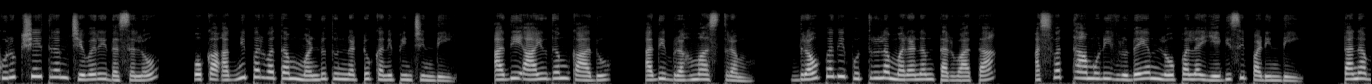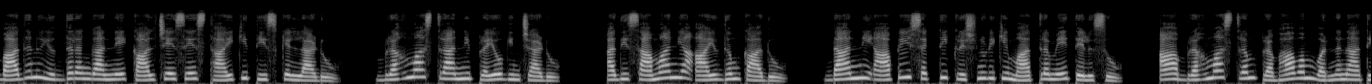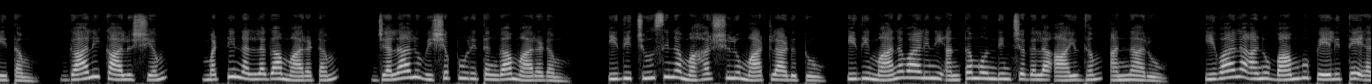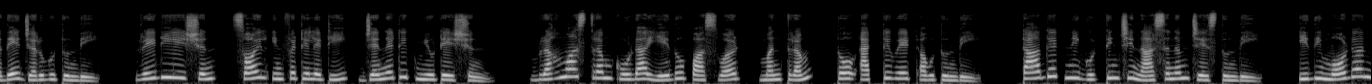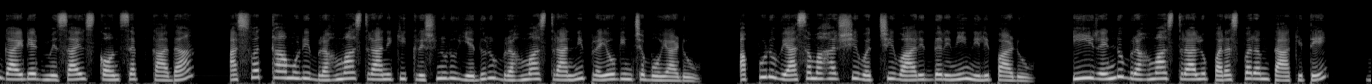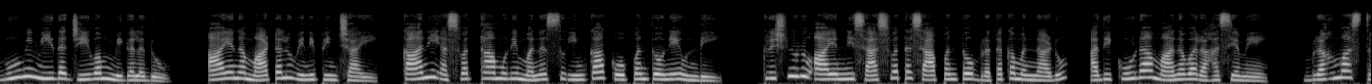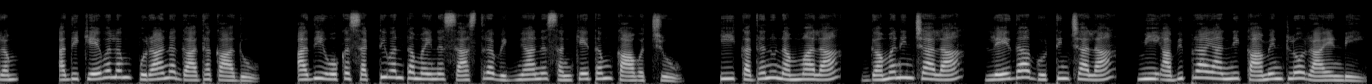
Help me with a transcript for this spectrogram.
కురుక్షేత్రం చివరి దశలో ఒక అగ్నిపర్వతం మండుతున్నట్టు కనిపించింది. అది ఆయుధం కాదు అది బ్రహ్మాస్త్రం. ద్రౌపది పుత్రుల మరణం తర్వాత అశ్వత్థాముడి హృదయం లోపల ఎగిసి పడింది. తన బాధను యుద్ధరంగాన్నే కాల్చేసే స్థాయికి తీసుకెళ్ళాడు. బ్రహ్మాస్త్రాన్ని ప్రయోగించాడు. అది సామాన్య ఆయుధం కాదు. దాన్ని ఆపే శక్తి కృష్ణుడికి మాత్రమే తెలుసు. ఆ బ్రహ్మాస్త్రం ప్రభావం వర్ణనాతీతం. గాలి కాలుష్యం మట్టి నల్లగా మారటం జలాలు విషపూరితంగా మారడం. ఇది చూసిన మహర్షులు మాట్లాడుతూ ఇది మానవాళిని అంతమొందించగల ఆయుధం అన్నారు. ఇవాళ అణు బాంబు పేలితే అదే జరుగుతుంది. Radiation soil infertility genetic mutation. బ్రహ్మాస్త్రం కూడా ఏదో పాస్వర్డ్ మంత్రం తో యాక్టివేట్ అవుతుంది. టార్గెట్ని గుర్తించి నాశనం చేస్తుంది. ఇది మోడర్న్ గైడెడ్ మిసైల్స్ కాన్సెప్ట్ కాదా? అశ్వత్థాముడి బ్రహ్మాస్త్రానికి కృష్ణుడు ఎదురు బ్రహ్మాస్త్రాన్ని ప్రయోగించబోయాడు. అప్పుడు వ్యాసమహర్షి వచ్చి వారిద్దరినీ నిలిపాడు. ఈ రెండు బ్రహ్మాస్త్రాలు పరస్పరం తాకితే భూమి మీద జీవం మిగలదు. ఆయన మాటలు వినిపించాయి. కాని అశ్వత్థాముడి మనస్సు ఇంకా కోపంతోనే ఉంది. కృష్ణుడు ఆయన్ని శాశ్వత శాపంతో బ్రతకమన్నాడు. అది కూడా మానవ రహస్యమే. బ్రహ్మాస్త్రం అది కేవలం పురాణ గాథ కాదు. అది ఒక శక్తివంతమైన శాస్త్ర విజ్ఞాన సంకేతం కావచ్చు. ఈ కథను నమ్మాలా గమనించాలా లేదా గుర్తించాలా మీ అభిప్రాయాన్ని కామెంట్లో రాయండి.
